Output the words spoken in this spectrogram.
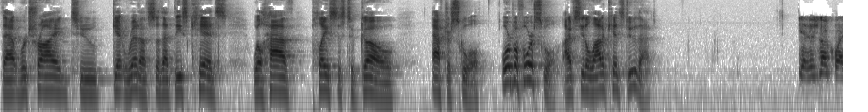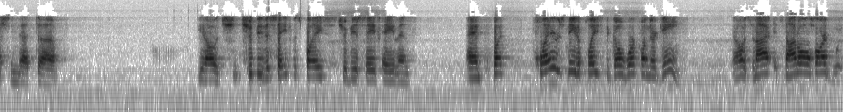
that we're trying to get rid of so that these kids will have places to go after school or before school. I've seen a lot of kids do that. Yeah, there's no question that uh, you know it sh- should be the safest place. It should be a safe haven, and but players need a place to go work on their game. You know, it's not it's not all hardwood.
